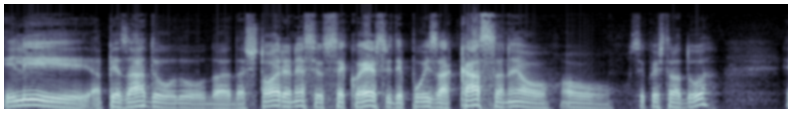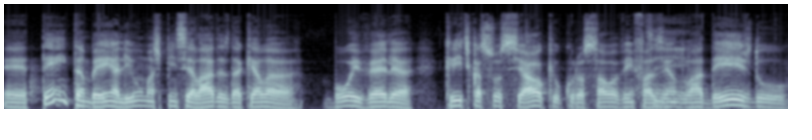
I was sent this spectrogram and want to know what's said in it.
Ele, apesar do, do da, da, história, né, seu sequestro e depois a caça, né, ao, ao sequestrador, é, tem também ali umas pinceladas daquela boa e velha crítica social que o Kurosawa vem fazendo Sim. lá desde o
